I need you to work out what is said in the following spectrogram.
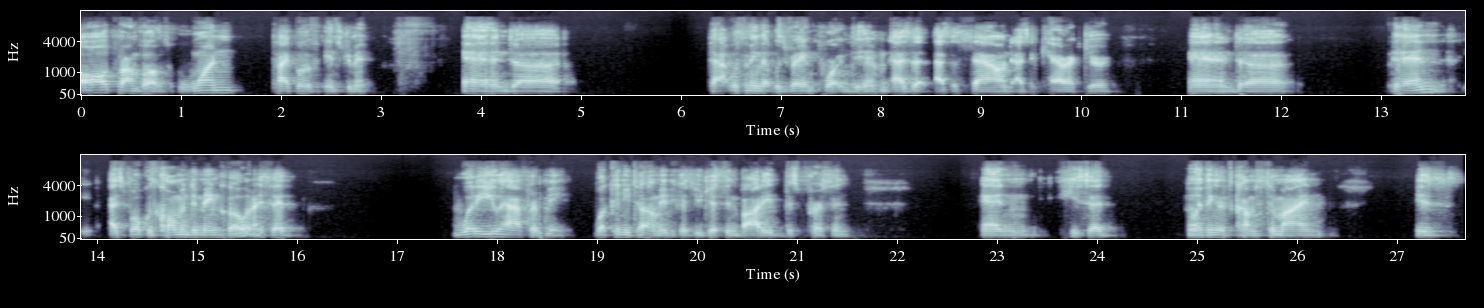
all trombones, one type of instrument, and uh, that was something that was very important to him as a as a sound, as a character, and uh, then I spoke with Colman Domingo, and I said, "What do you have for me? What can you tell me? Because you just embodied this person." And he said, the only thing that comes to mind is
